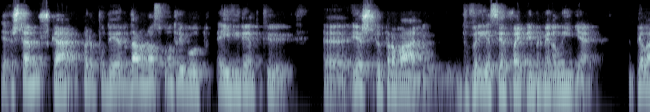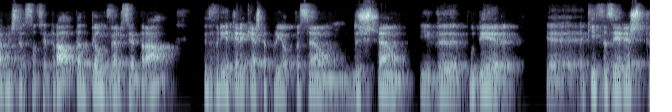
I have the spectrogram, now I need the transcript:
eh, estamos cá para poder dar o nosso contributo. É evidente que uh, este trabalho deveria ser feito em primeira linha pela Administração Central, tanto pelo Governo Central, que deveria ter aqui esta preocupação de gestão e de poder eh, aqui fazer este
